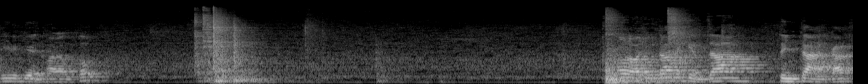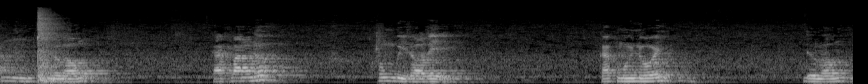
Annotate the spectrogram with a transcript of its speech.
đi điện hoạt động tốt. Sau đó chúng ta sẽ kiểm tra tình trạng các đường ống. Các van nước không bị rò rỉ các mối nối đường ống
